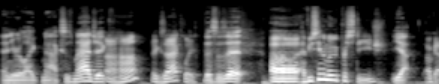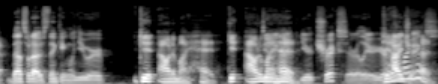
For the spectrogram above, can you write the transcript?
And you're like, Max is magic. Uh huh. Exactly. This is it. Uh, have you seen the movie Prestige? Yeah. Okay. That's what I was thinking when you were Get out of my head. Get out of my head. your, your tricks earlier, your Get out of my hijinks. head.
